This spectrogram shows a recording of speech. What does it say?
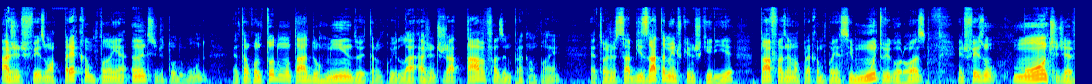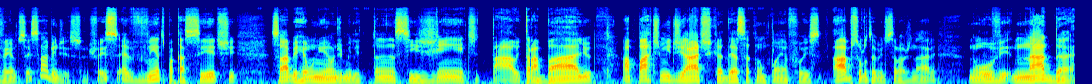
A gente fez uma pré-campanha antes de todo mundo. Então, quando todo mundo estava dormindo e tranquilo lá, a gente já estava fazendo pré-campanha. Então, a gente sabia exatamente o que a gente queria. Estava fazendo uma pré-campanha assim, muito vigorosa. A gente fez um monte de eventos, vocês sabem disso. A gente fez eventos pra cacete, sabe? Reunião de militância, e gente tal, e trabalho. A parte midiática dessa campanha foi absolutamente extraordinária. Não houve nada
